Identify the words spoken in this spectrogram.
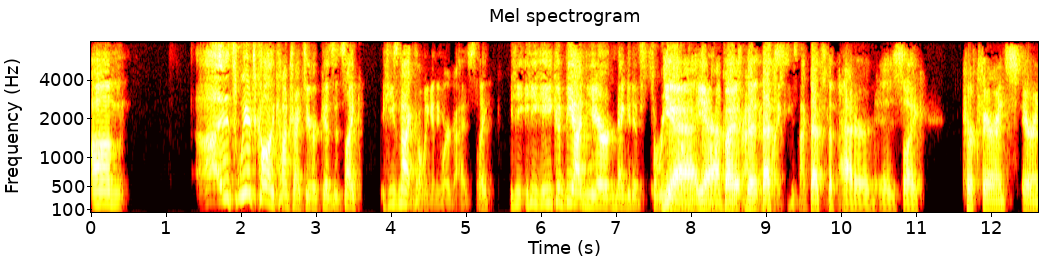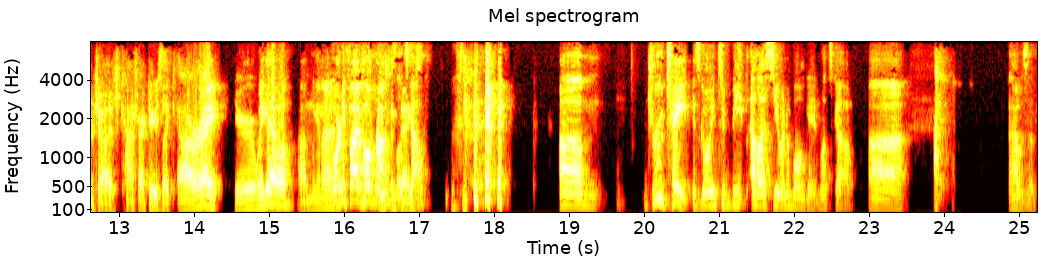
Um, uh, it's weird to call it a contract year because it's like he's not going anywhere, guys. Like he he, he could be on year negative three. Yeah, yeah, but the, that's like, that's the pattern. Is like Kirk Ferentz, Aaron Judge, contractor. He's like, all right, here we go. I'm gonna 45 home do runs. Let's things. go. Um, Drew Tate is going to beat LSU in a bowl game. Let's go. Uh, that was a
